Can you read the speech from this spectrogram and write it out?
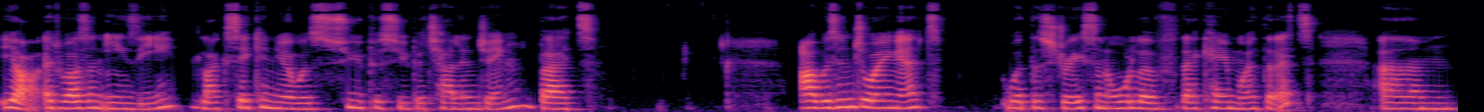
yeah, it wasn't easy. Like second year was super, super challenging, but I was enjoying it with the stress and all of that came with it. Um,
